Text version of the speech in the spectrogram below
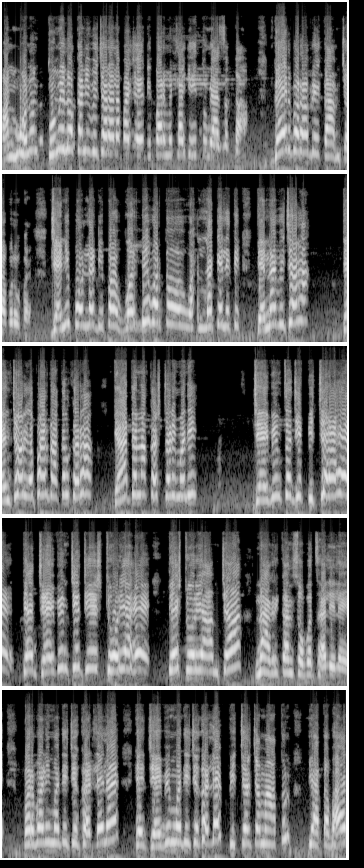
आणि म्हणून तुम्ही लोकांनी विचारायला पाहिजे डिपार्टमेंटला की तुम्ही असं का? गैरबराबरी का आमच्या बरोबर? ज्यांनी पोडलं डिपा वरती वर तो हल्ला केले ते त्यांना विचारा. त्यांच्यावर एफ आय दाखल करा. घ्या त्यांना कस्टडीमध्ये जयभीमचं जे पिक्चर आहे त्या जयभीमची जी स्टोरी आहे ते स्टोरी आमच्या नागरिकांसोबत झालेलं आहे. परभणीमध्ये जे घडलेलं आहे हे जयभीममध्ये जे घडलंय पिक्चरच्या मातून ते आता बाहेर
